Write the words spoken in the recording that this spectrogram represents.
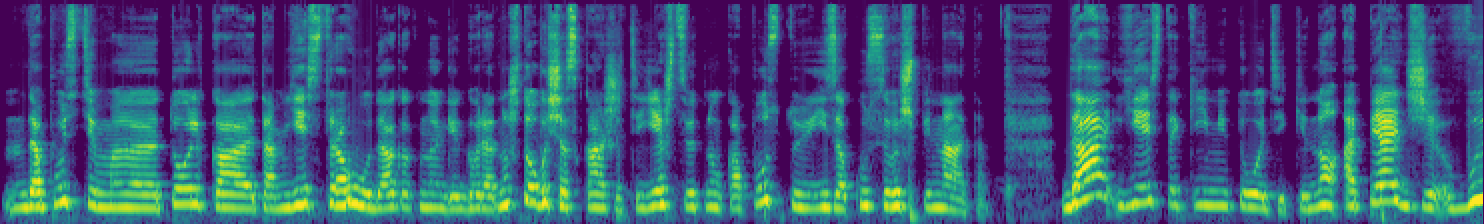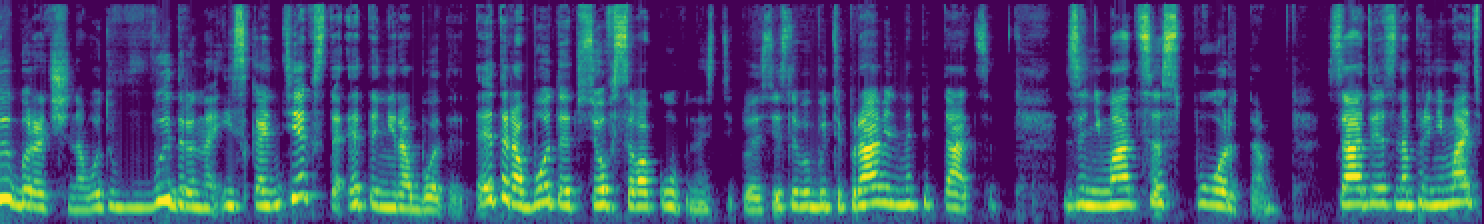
допустим, э, только там есть траву, да, как многие говорят, ну что вы сейчас скажете, ешь цветную капусту и закусывай шпината. Да, есть такие методики, но опять же выборочно, вот выдрано из контекста это не работает. Это работает все в совокупности. То есть, если вы будете правильно питаться, заниматься спортом, соответственно, принимать,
